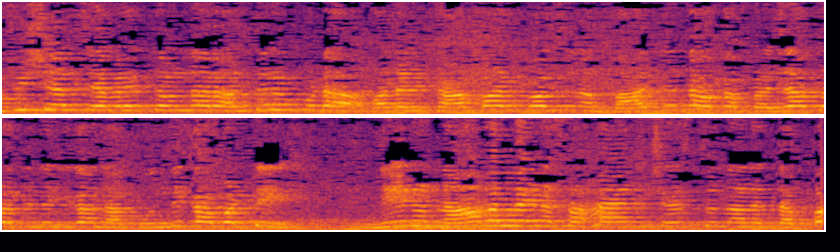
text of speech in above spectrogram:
అఫీషియల్స్ ఎవరైతే ఉన్నారో అందరూ కూడా వాళ్ళని కాపాడుకోవాల్సిన బాధ్యత ఒక ప్రజాప్రతినిధిగా నాకు ఉంది కాబట్టి నేను నా వల్లైన సహాయాన్ని చేస్తున్నానే తప్ప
